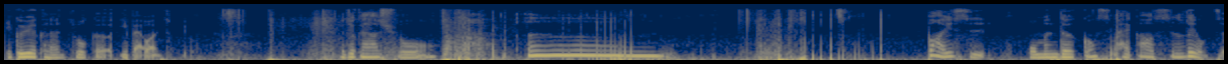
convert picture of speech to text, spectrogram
一个月可能做个一百万左右，我就跟他说：“嗯，不好意思，我们的公司牌告是六折，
